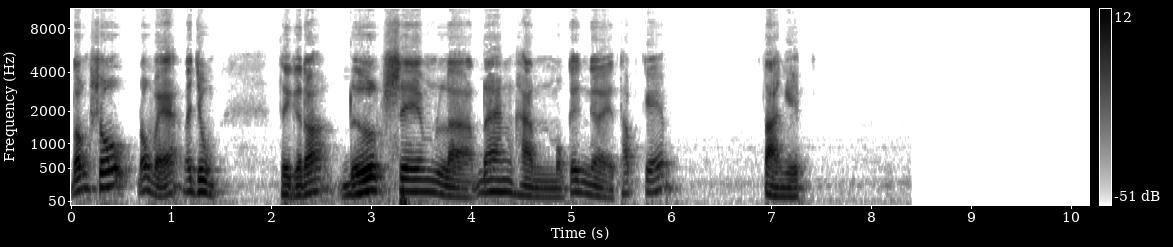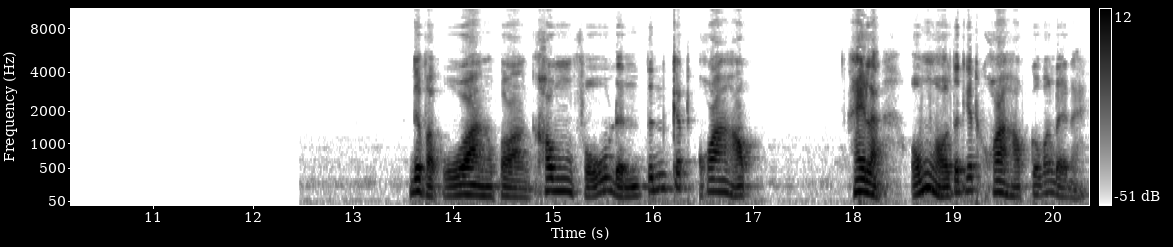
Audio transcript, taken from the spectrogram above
đón số đón vẽ, nói chung, thì cái đó được xem là đang hành một cái nghề thấp kém, tà nghiệp. Đức Phật hoàn toàn không phủ định tính cách khoa học hay là ủng hộ tính cách khoa học của vấn đề này.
